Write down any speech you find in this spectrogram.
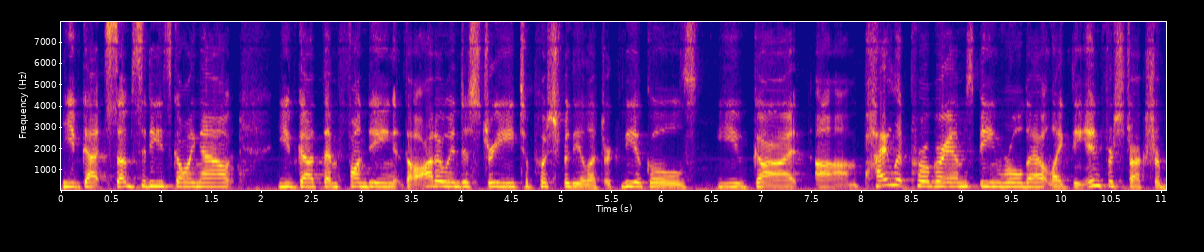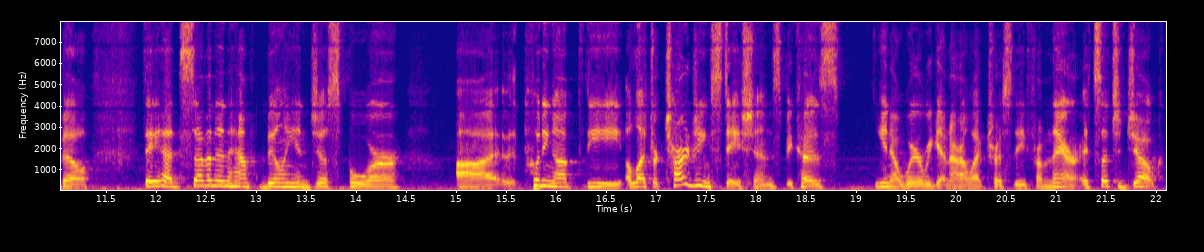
You've got subsidies going out. You've got them funding the auto industry to push for the electric vehicles. You've got um, pilot programs being rolled out, like the infrastructure bill. They had seven and a half billion just for uh, putting up the electric charging stations because you know where are we getting our electricity from there? It's such a joke.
